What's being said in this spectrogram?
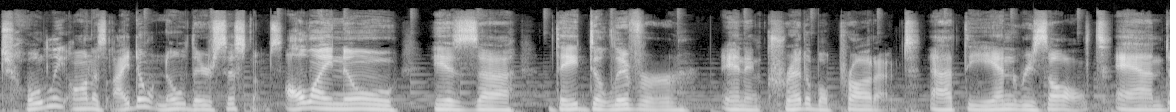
totally honest, I don't know their systems. All I know is uh, they deliver an incredible product at the end result. And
